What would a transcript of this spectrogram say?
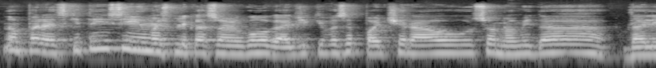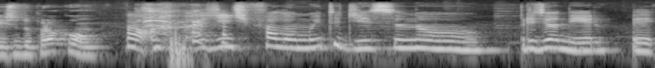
Não, parece que tem sim uma explicação em algum lugar de que você pode tirar o seu nome da, da lista do Procon. Bom, a gente falou muito disso no Prisioneiro. É,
